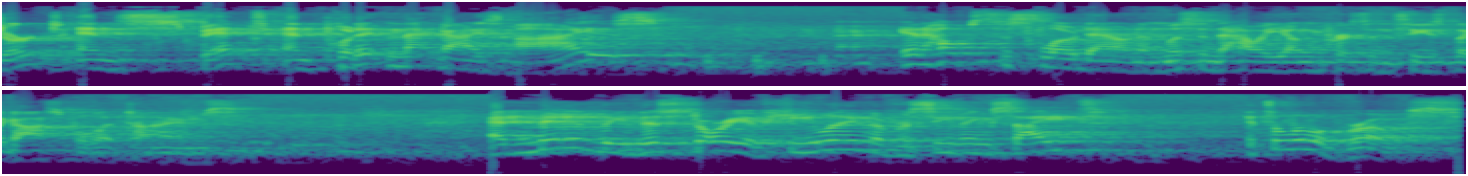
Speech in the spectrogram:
dirt and spit and put it in that guy's eyes? It helps to slow down and listen to how a young person sees the gospel at times. Admittedly, this story of healing, of receiving sight, it's a little gross.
